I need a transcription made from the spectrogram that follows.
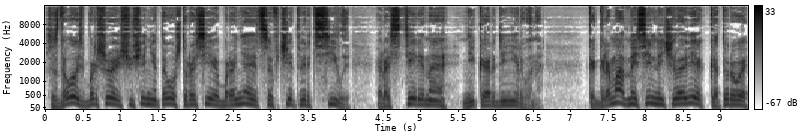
создалось большое ощущение того, что Россия обороняется в четверть силы, растерянно, некоординированно как громадный сильный человек, которого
